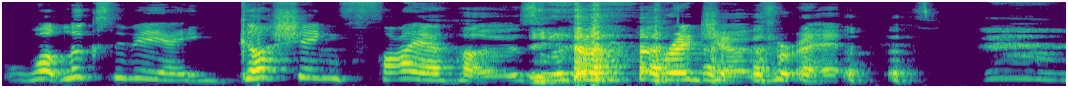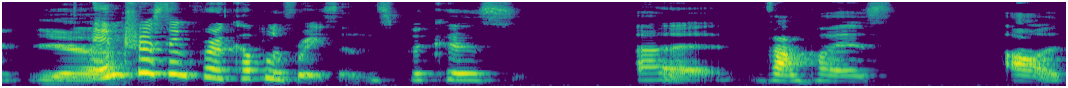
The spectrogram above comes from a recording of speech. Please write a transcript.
what looks to be a gushing fire hose with a bridge over it. yeah. Interesting for a couple of reasons, because uh, vampires are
